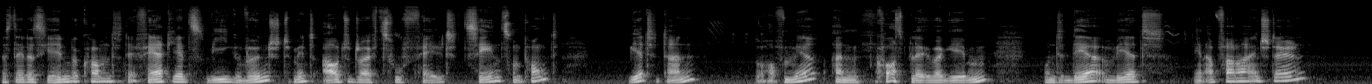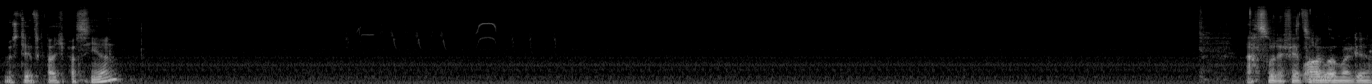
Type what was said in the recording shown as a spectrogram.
dass der das hier hinbekommt. Der fährt jetzt wie gewünscht mit Autodrive zu Feld 10 zum Punkt. Wird dann, so hoffen wir, an Cosplay übergeben. Und der wird den Abfahrer einstellen. Müsste jetzt gleich passieren. Ach so, der fährt so langsam, weil der...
